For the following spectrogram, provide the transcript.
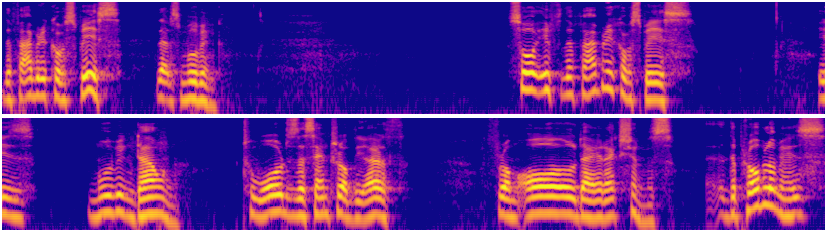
the fabric of space that's moving. So, if the fabric of space is moving down towards the center of the earth from all directions, the problem is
